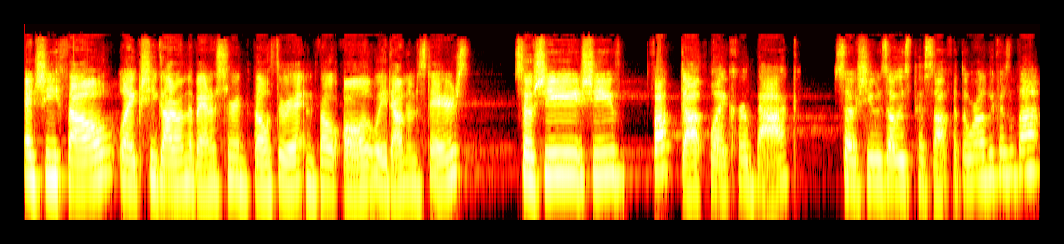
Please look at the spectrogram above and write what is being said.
And she fell, like she got on the banister and fell through it and fell all the way down them stairs. So she she fucked up like her back. So she was always pissed off at the world because of that.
